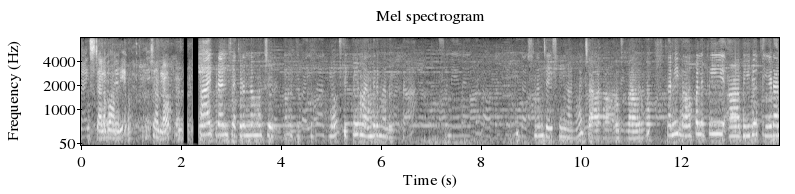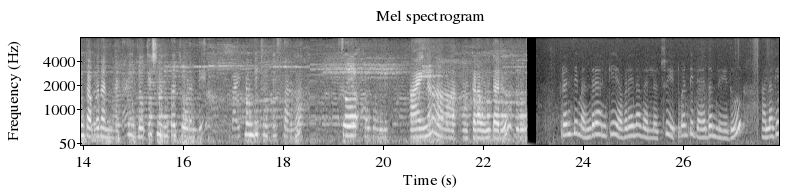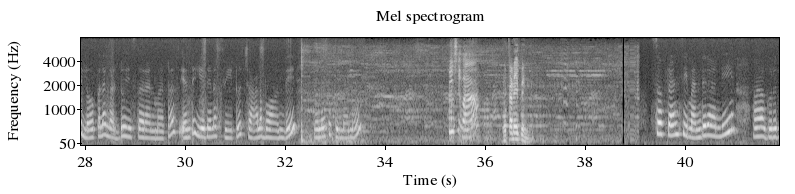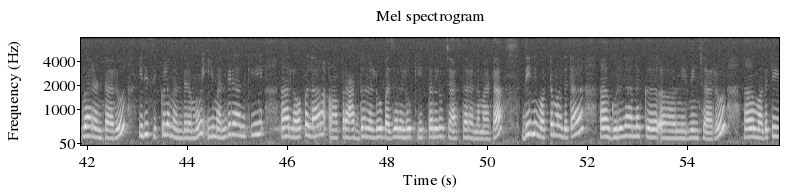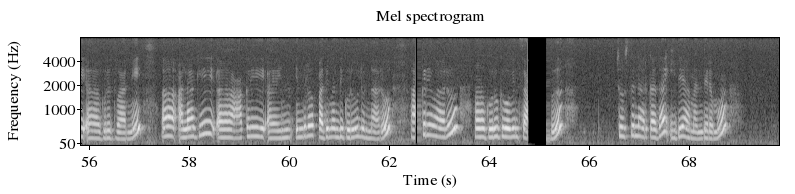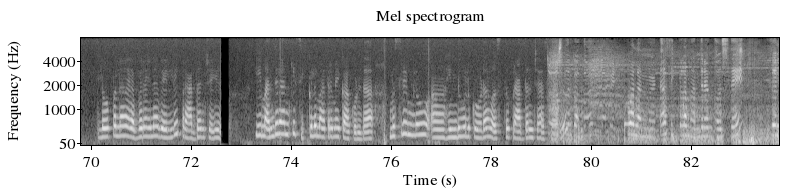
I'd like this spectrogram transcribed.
నైస్ చాలా బాగుంది. లో? హాయ్ ఫ్రెండ్స్ ఎక్కడున్నామో చూడండి వైజాగ్లో సిక్కుల మందిరం అనమాట దర్శనం చేసుకున్నాను. చాలా బాగుంది. కానీ లోపలికి ఆ వీడియో తీయడానికి అవ్వదు అనమాట ఈ లొకేషన్ అంతా చూడండి. బయట నుండి చూపిస్తాను. సో. ఆయన అక్కడ ఉంటారు. ఫ్రెండ్స్ ఈ మందిరానికి ఎవరైనా వెళ్ళొచ్చు. ఎటువంటి భేదం లేదు. అలాగే లోపల లడ్డు ఇస్తారనమాట అంటే ఏదైనా స్వీటు. చాలా బాగుంది. నేనైతే తిన్నాను. ఒకడైపోయింది సో ఫ్రెండ్స్ ఈ మందిరాన్ని గురుద్వార్ అంటారు. ఇది సిక్కుల మందిరము. ఈ మందిరానికి లోపల ప్రార్థనలు భజనలు కీర్తనలు చేస్తారన్నమాట. దీన్ని మొట్టమొదట గురునానక్ నిర్మించారు మొదటి గురుద్వార్ని. అలాగే ఆఖరి ఇందులో పది మంది గురువులు ఉన్నారు ఆఖరి వారు గురు గోవింద్ సాహిబ్. చూస్తున్నారు కదా ఇదే ఆ మందిరము. లోపల ఎవరైనా వెళ్ళి ప్రార్థన చేయొచ్చు. ఈ మందిరానికి సిక్కులు మాత్రమే కాకుండా ముస్లింలు హిందువులు కూడా వస్తూ ప్రార్థన చేస్తారు. పెట్టుకోవాలన్నమాట. సిక్కుల మందిరంకి వస్తే. సో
